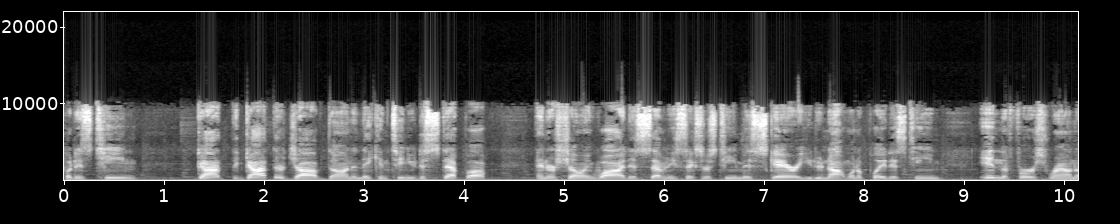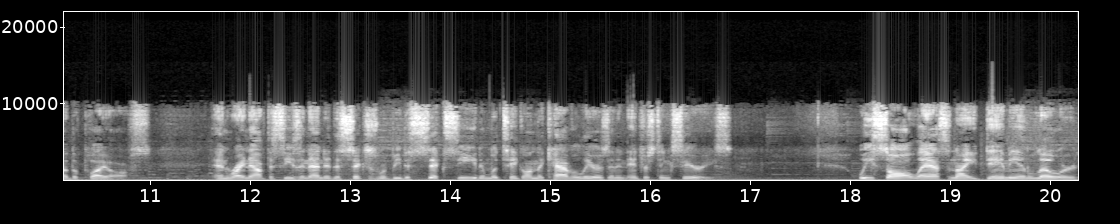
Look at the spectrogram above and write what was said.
but his team got they got their job done and they continue to step up and are showing why this 76ers team is scary. You do not want to play this team in the first round of the playoffs. And right now, if the season ended, the Sixers would be the sixth seed and would take on the Cavaliers in an interesting series. We saw last night Damian Lillard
